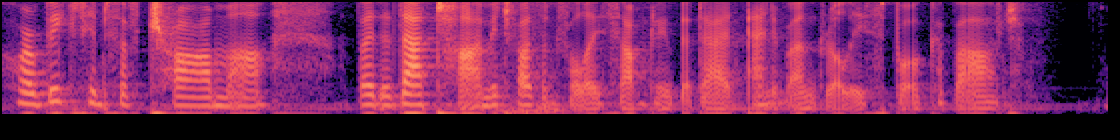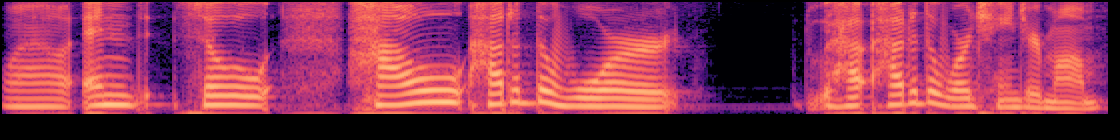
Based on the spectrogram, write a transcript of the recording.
who are victims of trauma but at that time it wasn't really something that anyone really spoke about wow and so how how did the war how, how did the war change your mom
